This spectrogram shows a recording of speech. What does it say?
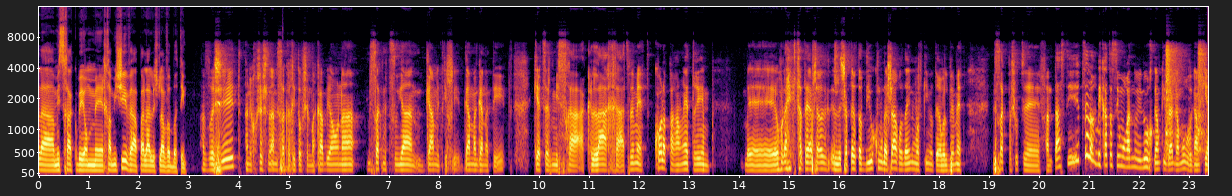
למשחק ביום אה, חמישי והעפלה לשלב הבתים. אז ראשית, אני חושב שזה המשחק הכי טוב של מכבי העונה, משחק מצוין, גם התקפית, גם הגנתית, קצב משחק, לחץ, באמת, כל הפרמטרים, אה, אולי קצת היה אפשר לשפר את הדיוק מול השאר, עוד היינו מבקיעים יותר, אבל באמת, משחק פשוט אה, פנטסטי, בסדר, לקראת הסיום הורדנו הילוך, גם כי זה היה גמור וגם כי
